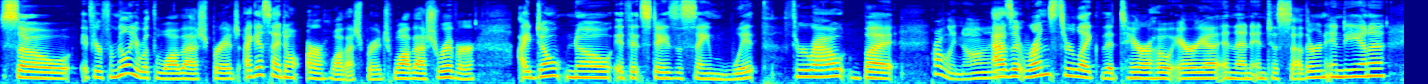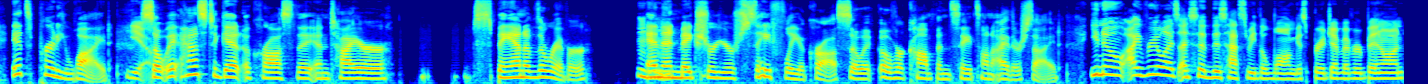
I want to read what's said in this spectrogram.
So, if you're familiar with the Wabash Bridge, I guess I don't, or Wabash Bridge, Wabash River, I don't know if it stays the same width throughout, but Probably not. as it runs through like the Terre Haute area and then into southern Indiana, it's pretty wide. yeah. So, it has to get across the entire span of the river Mhm. and then make sure you're safely across so it overcompensates on either side. You know, I realize I said this has to be the longest bridge I've ever been on.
